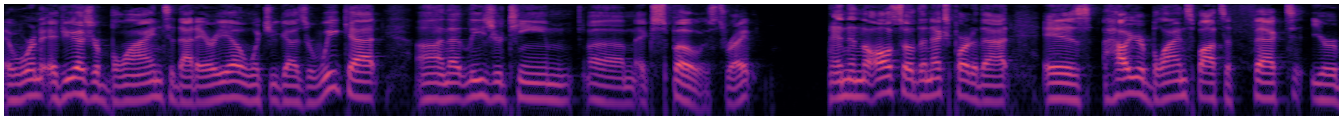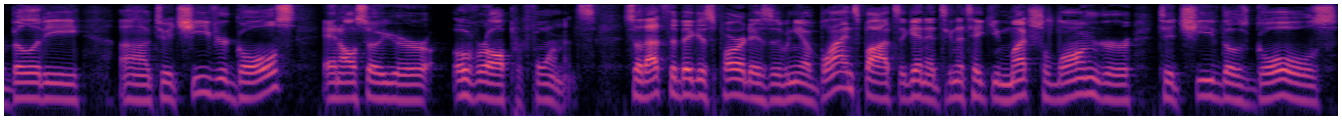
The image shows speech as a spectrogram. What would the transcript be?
If we're if you guys are blind to that area and what you guys are weak at, uh, that leaves your team um, exposed, right? And then the, also the next part of that is how your blind spots affect your ability uh, to achieve your goals and also your overall performance. So that's the biggest part is when you have blind spots, again, it's going to take you much longer to achieve those goals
